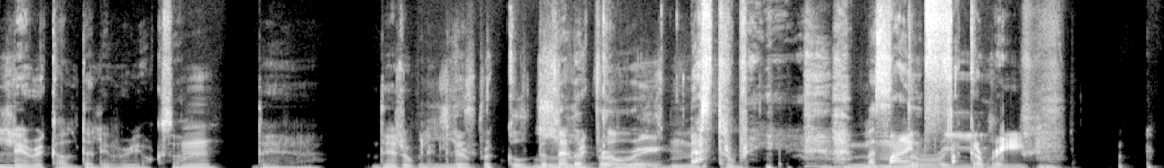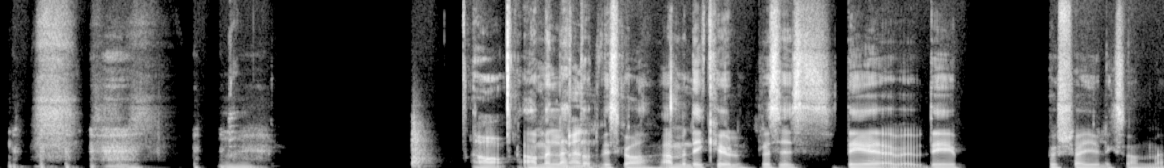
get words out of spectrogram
lyrical delivery också. Mm. Det, det är roligt. Lyrical mastery. Mastery. Mindfuckery. Mm. Ja, Ja, men lätt Men- att vi ska. Ja, men det är kul. Precis. Det, det pushar ju liksom... eh,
